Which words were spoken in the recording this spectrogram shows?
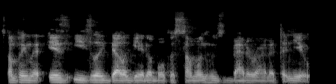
something that is easily delegatable to someone who's better at it than you.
